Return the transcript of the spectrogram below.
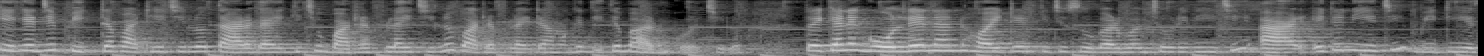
কেকের যে পিকটা পাঠিয়েছিল, তার গায়ে কিছু বাটারফ্লাই ছিল, বাটারফ্লাইটা আমাকে দিতে বারণ করেছিল। তো এখানে গোল্ডেন অ্যান্ড হোয়াইটের কিছু সুগার বল ছড়িয়ে দিয়েছি, আর এটা নিয়েছি বিটিএস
